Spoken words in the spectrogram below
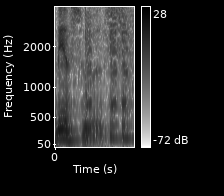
preços.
